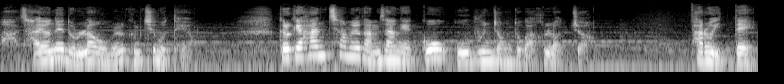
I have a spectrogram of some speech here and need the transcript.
와, 자연의 놀라움을 금치 못해요. 그렇게 한참을 감상했고 5분 정도가 흘렀죠. 바로 이때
